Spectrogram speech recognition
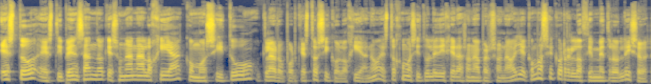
esto estoy pensando que es una analogía como si tú, claro, porque esto es psicología, ¿no? Esto es como si tú le dijeras a una persona, oye, ¿cómo se corren los 100 metros lisos?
